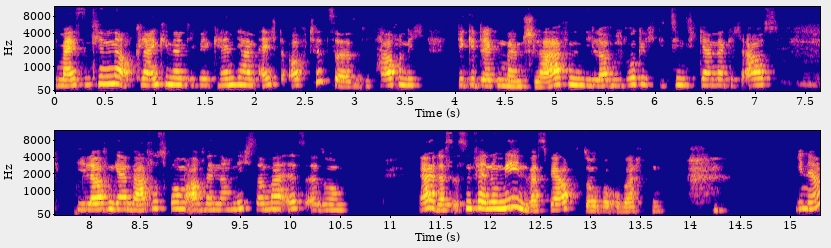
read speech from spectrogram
die meisten Kinder, auch Kleinkinder, die wir kennen, die haben echt oft Hitze. Also die brauchen nicht dicke Decken beim Schlafen, die laufen wirklich, die ziehen sich gern nackig aus, die laufen gern barfuß rum, auch wenn noch nicht Sommer ist. Also ja, das ist ein Phänomen, was wir auch so beobachten. Ine?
